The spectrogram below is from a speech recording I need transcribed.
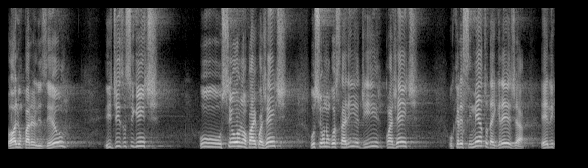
olham para Eliseu e diz o seguinte: O Senhor não vai com a gente? O Senhor não gostaria de ir com a gente? O crescimento da igreja, ele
